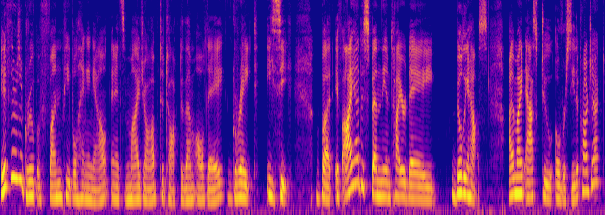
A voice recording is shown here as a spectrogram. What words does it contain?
If there's a group of fun people hanging out and it's my job to talk to them all day, great, easy. But if I had to spend the entire day building a house, I might ask to oversee the project,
